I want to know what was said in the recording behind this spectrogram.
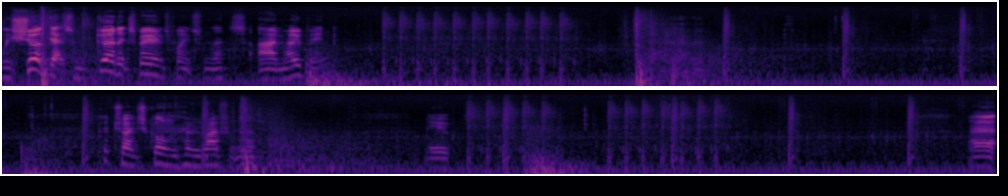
We should get some good experience points from this, I'm hoping. Could try just calling heavy rifle now. Nope. Uh,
